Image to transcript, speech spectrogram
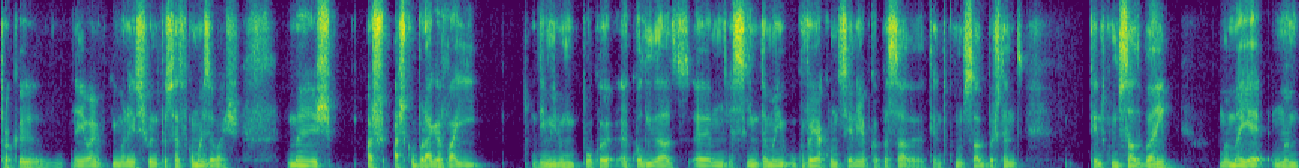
Troca, nem é bem, porque o Guimarães o ano passado ficou mais abaixo. Mas acho, acho que o Braga vai diminuir um pouco a, a qualidade, um, seguindo também o que veio a acontecer na época passada, tendo começado bastante, tendo começado bem, uma meia, uma,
